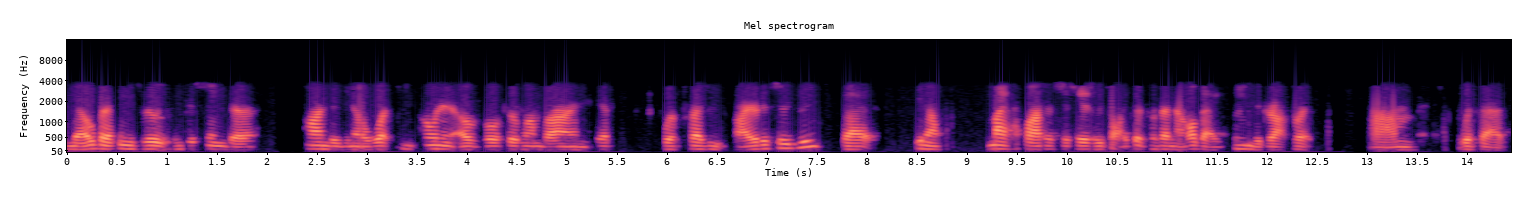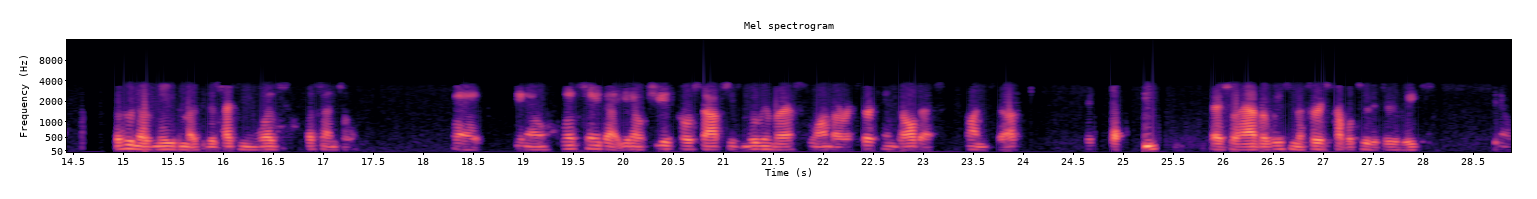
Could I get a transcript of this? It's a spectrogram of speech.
No, but I think it's really interesting to ponder, you know, what component of both the lumbar and hip were present prior to surgery. But, you know, my hypothesis is we probably could prevent all that, including the drop foot, um, with that. But who knows, maybe the microdiscectomy was essential. But, you know, let's say that, you know, she is post-op, she's moving less, lumbar restrictions, all that fun stuff. That she'll have at least in the first couple two to three weeks you know,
